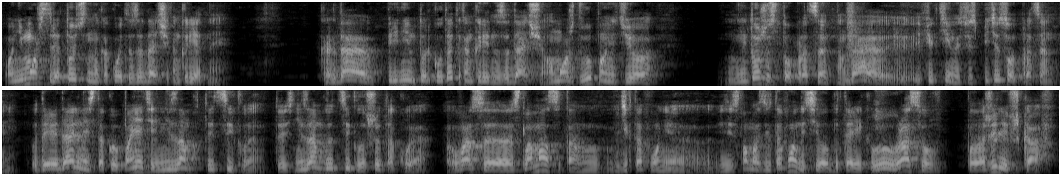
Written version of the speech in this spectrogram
он не может сосредоточиться на какой-то задаче конкретной. Когда перед ним только вот эта конкретная задача, он может выполнить ее не тоже стопроцентным, да, эффективностью, с 500-процентной. У Дэвида Аллена есть такое понятие незамкнутые циклы. То есть незамкнутый цикл что такое? У вас э, сломался там в диктофоне, сломался диктофон, села батарейка, вы раз его положили в шкаф,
